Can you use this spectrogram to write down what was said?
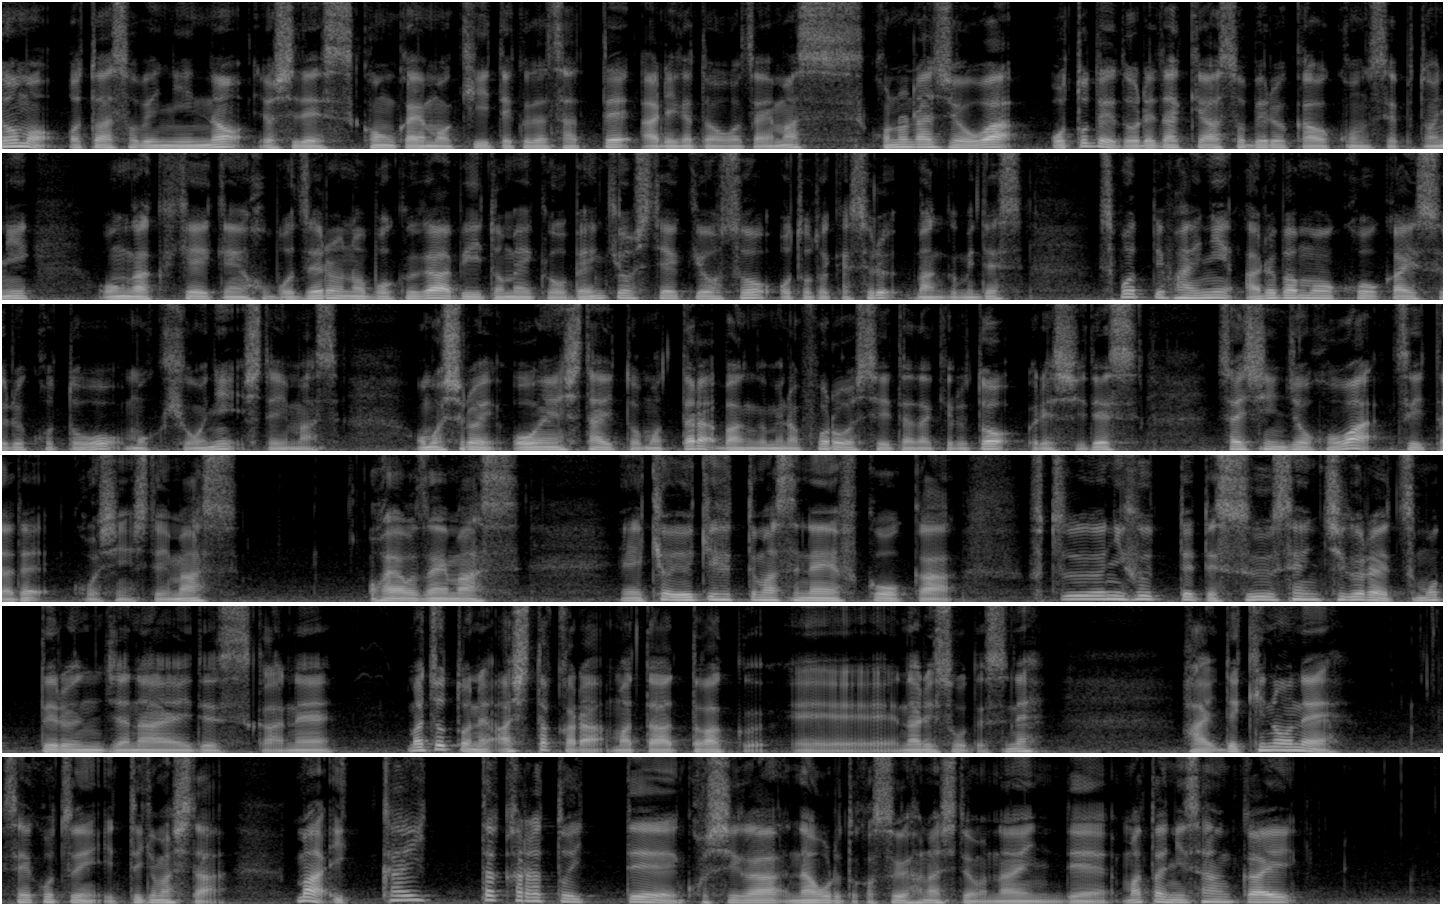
どうも音遊び人のよしです。今回も聞いてくださってありがとうございます。このラジオは音でどれだけ遊べるかをコンセプトに音楽経験ほぼゼロの僕がビートメイクを勉強していく様子をお届けする番組です。Spotify にアルバムを公開することを目標にしています。面白い応援したいと思ったら番組のフォローしていただけると嬉しいです。最新情報は Twitter で更新しています。おはようございます。えー、今日雪降ってますね福岡。普通に降ってて数センチぐらい積もってるんじゃないですかね。まあ、ちょっとね明日からまた暖かく、えー、なりそうですね。はい。で昨日ね整骨院行ってきました。まあ1回行ったからといって腰が治るとかそういう話ではないんでまた23回、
